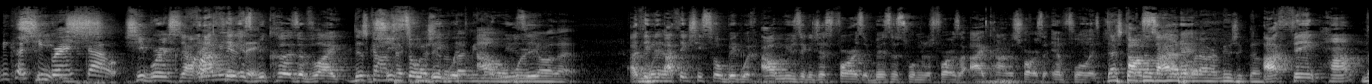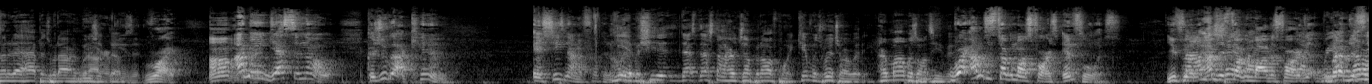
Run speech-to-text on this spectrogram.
because she, branched out. She branched out, and I think it's because of like This she's so big will let me without know where music. y'all at. I think Where- I think she's so big without music, and just as far as a businesswoman, as far as an icon, as far as an influence. That stuff doesn't Outside happen of without her music though. I think, huh? None of that happens without her Without music her though. music. Right. Um, I mean, yes and no, because you got Kim, and she's not a fucking artist. Yeah, but she did. That's that's not her jumping off point. Kim was rich already. Her mom was on TV. right. I'm just talking about as far as influence. You feel No, me? I'm, just saying, talking about as far as. like, but I'm Rihanna- just none of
